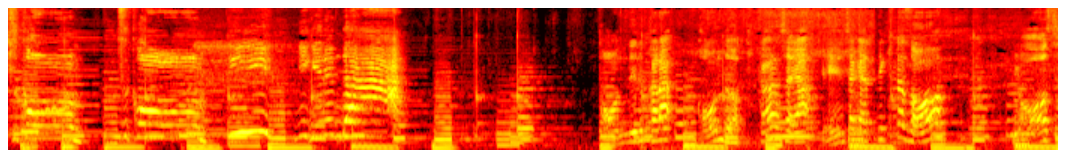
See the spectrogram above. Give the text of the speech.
ズコーンズコーン。いい逃げるんだ。トンネルから今度は機関車や電車がやってきたぞ。よーし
